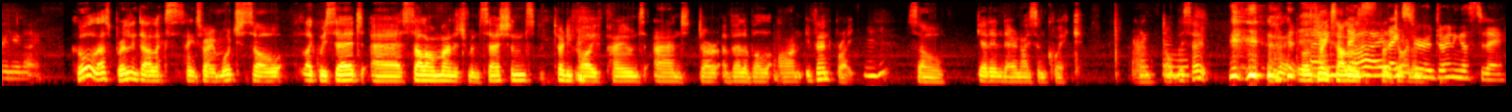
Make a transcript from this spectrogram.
really nice. Cool, that's brilliant, Alex. Thanks very much. So, like we said, uh, salon management sessions, thirty-five pounds, and they're available on Eventbrite. Mhm. So get in there nice and quick, and Thanks don't miss out. well, thanks, Thanks, Alex, for Thanks joining. for joining us today.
